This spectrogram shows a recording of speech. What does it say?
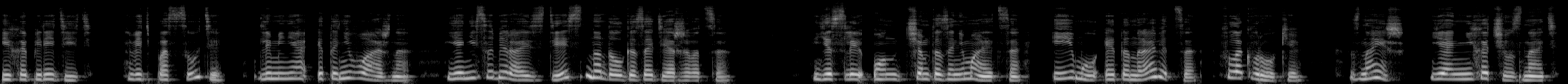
их опередить, ведь, по сути, для меня это не важно. Я не собираюсь здесь надолго задерживаться. Если он чем-то занимается, и ему это нравится, флаг в руки. Знаешь, я не хочу знать.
